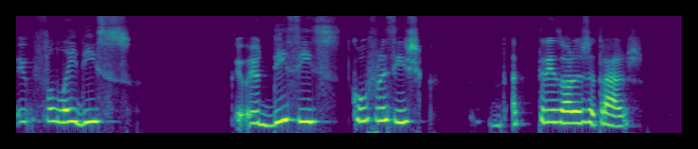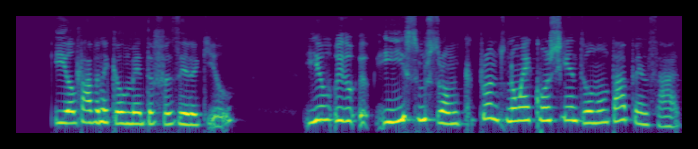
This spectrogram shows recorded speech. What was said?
Eu falei disso eu, eu disse isso com o Francisco há três horas atrás. E ele estava naquele momento a fazer aquilo. E, eu, eu, e isso mostrou-me que, pronto, não é consciente, ele não está a pensar.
